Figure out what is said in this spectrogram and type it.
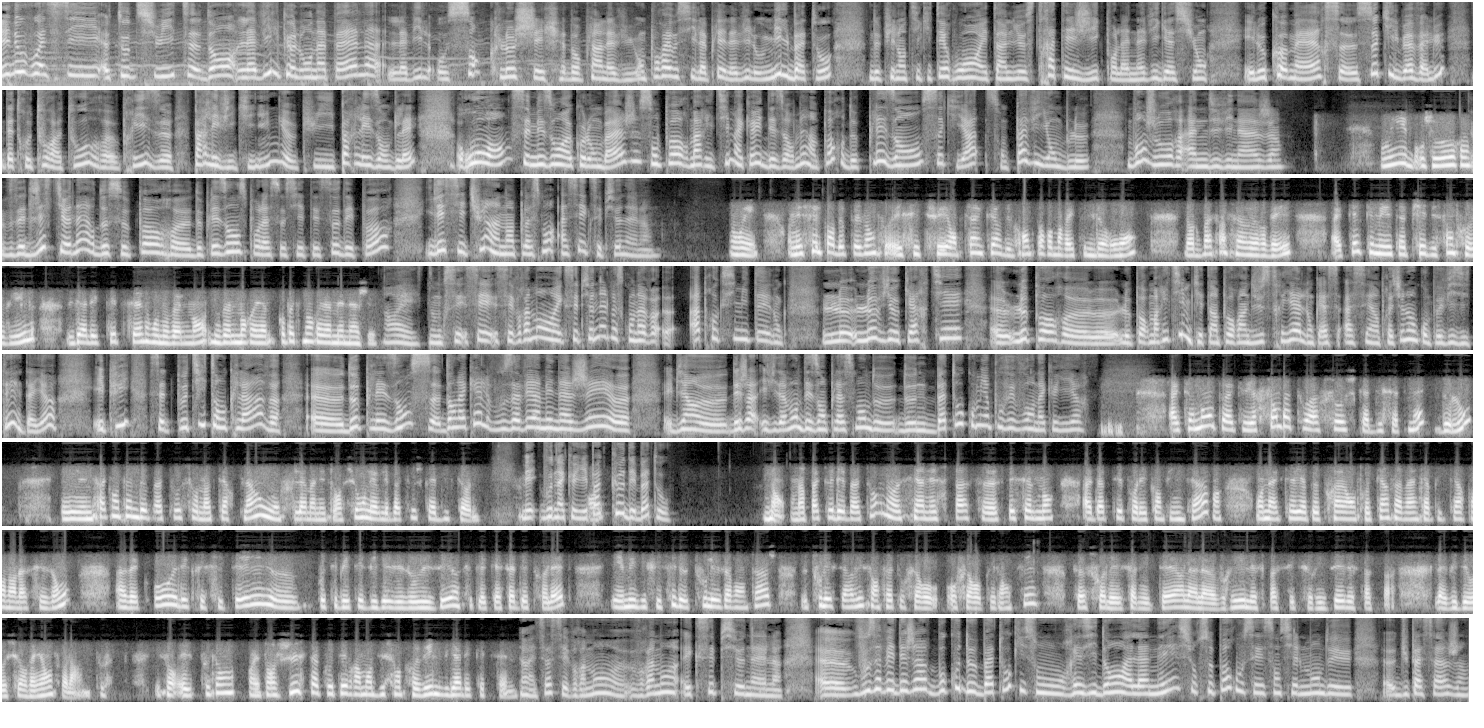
Et nous voici tout de suite dans la ville que l'on appelle la ville aux 100 clochers, dans plein la vue. On pourrait aussi l'appeler la ville aux 1000 bateaux. Depuis l'Antiquité, Rouen est un lieu stratégique pour la navigation et le commerce, ce qui lui a valu d'être tour à tour prise par les Vikings, puis par les Anglais. Rouen, ses maisons à colombage, son port maritime accueille désormais un port de plaisance qui a son pavillon bleu. Bonjour Anne Duvinage. Oui, bonjour. Vous êtes gestionnaire de ce port euh, de plaisance pour la société Sodéport. Il est situé à un emplacement assez exceptionnel. Oui, en effet, le port de Plaisance est situé en plein cœur du grand port maritime de Rouen, dans le bassin Saint-Hervé, à quelques minutes à pied du centre-ville, via les quais de Seine renouvellement, nouvellement complètement réaménagés. Oui, donc c'est vraiment exceptionnel parce qu'on a euh, à proximité donc le, le vieux quartier, euh, le port euh, le port maritime qui est un port industriel donc assez impressionnant qu'on peut visiter d'ailleurs, et puis cette petite enclave de plaisance dans laquelle vous avez aménagé eh bien déjà évidemment des emplacements de, de bateaux. Combien pouvez-vous en accueillir? Actuellement, on peut accueillir 100 bateaux à flot jusqu'à 17 mètres de long et une cinquantaine de bateaux sur notre terre-plein où on fait la manutention, on lève les bateaux jusqu'à 10 tonnes. Mais vous n'accueillez pas que des bateaux? Non, on n'a pas que des bateaux, on a aussi un espace euh, spécialement adapté pour les camping-cars. On accueille à peu près entre 15 à 20 camping-cars pendant la saison, avec eau, électricité, euh, possibilité de vider les eaux usées, ainsi que les cassettes des toilettes, et bénéficier de tous les avantages, de tous les services en fait offerts, aux, offerts aux plaisanciers, que ce soit les sanitaires, la laverie, l'espace sécurisé, l'espace, la vidéosurveillance, voilà, tout, ils sont et tout en, en étant juste à côté vraiment du centre-ville via les quais de Seine. Ouais, ça c'est vraiment euh, vraiment exceptionnel. Euh, vous avez déjà beaucoup de bateaux qui sont résidents à l'année sur ce port ou c'est essentiellement de, euh, du passage?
